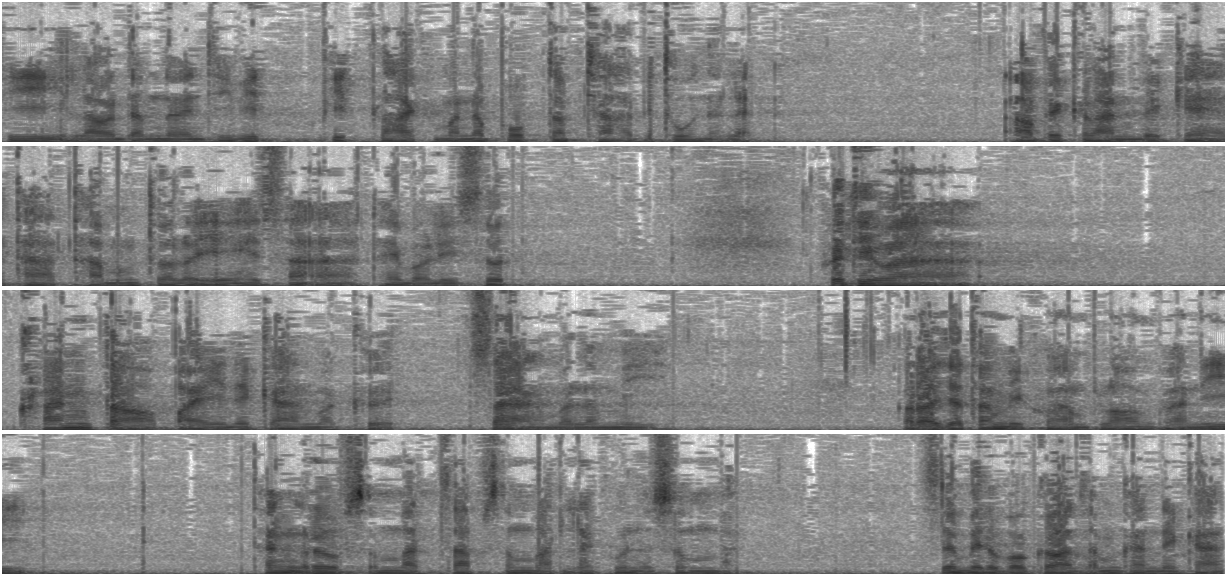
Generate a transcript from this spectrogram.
ที่เราดำเนินชีวิตผิดพลาดกับมันพบนับชาติไปทั่วนั่นแหละ เอาไปกลั่นไปแก้ธาตุธรรมของตัวเราเองให้สะอาดให้บริสุทธิ์ เพื่อที่ว่าครั้งต่อไปในการมาเกิดสร้างบารมี เราจะต้องมีความพร้อมกว่านี้ ทั้งรูปสมบัติทรัพย์สมบัติและคุณสมบัติ ซึ่งเป็นอุปกรณ์สำคัญในการ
